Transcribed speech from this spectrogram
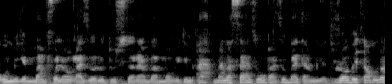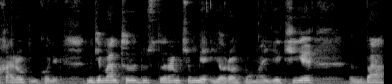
اون میگه من فلان غذا رو دوست دارم و ما بگیم اه من اصلا از اون غذا بدم میاد. رابطمون رو خراب می‌کنیم. میگه من تو رو دوست دارم که معیارات با من یکیه و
